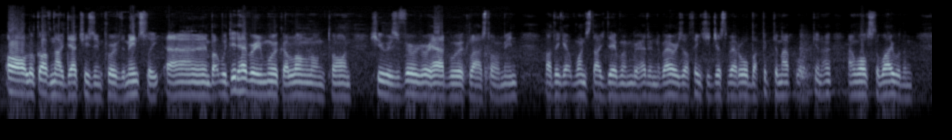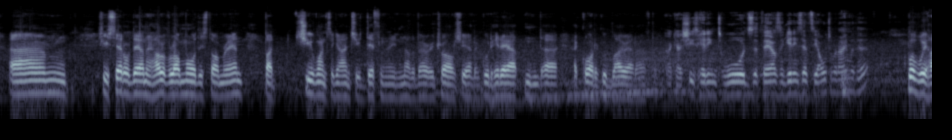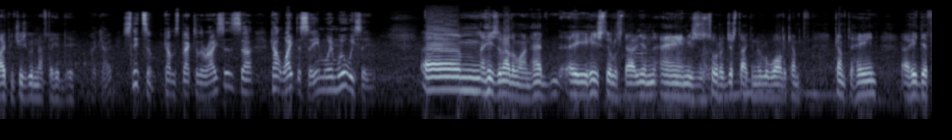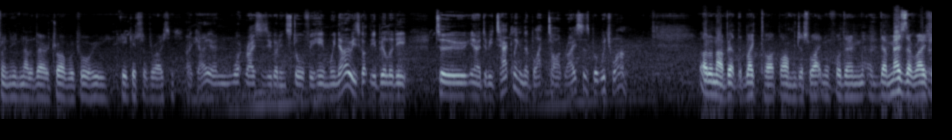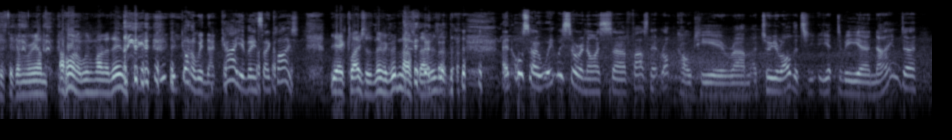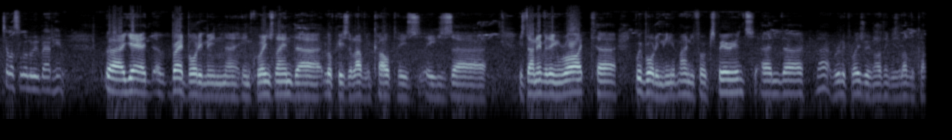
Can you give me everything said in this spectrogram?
Oh, look, I've no doubt she's improved immensely. Um, but we did have her in work a long, long time. She was very, very hard work last time in. I think at one stage there when we had in the barriers, I think she just about all but picked them up, like, you know, and waltzed away with them. Um, she settled down a hell of a lot more this time around, but she, once again, she definitely needed another barrier trial. She had a good hit out and uh, had quite a good blowout after. Okay, she's heading towards a thousand guineas. That's the ultimate aim with her? Well, we're hoping she's good enough to head there. Okay. Snitsum comes back to the races. Uh, can't wait to see him. When will we see him? Um, he's another one. Had he, he's still a stallion, and he's sort of just taken a little while to come come to hand. Uh, he definitely needs another barrier trial before he, he gets to the races. Okay, and what races you got in store for him? We know he's got the ability to you know to be tackling the black type races, but which one? I don't know about the black type. I'm just waiting for them the Mazda races to come around. I want to win one of them. You've got to win that car. You've been so close. yeah, close is never good enough, though, is it? and also, we, we saw a nice uh, Fastnet Rock colt here, um, a two-year-old that's yet to be uh, named. Uh, tell us a little bit about him. Uh, yeah, uh, Brad bought him in uh, in Queensland. Uh, look, he's a lovely colt. He's he's uh, he's done everything right. Uh, we brought him here mainly for experience, and no, really pleased with him. I think he's a lovely colt.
